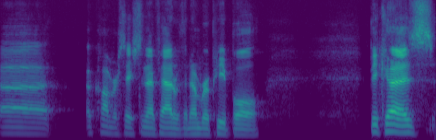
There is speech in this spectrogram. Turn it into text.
uh, a conversation I've had with a number of people because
